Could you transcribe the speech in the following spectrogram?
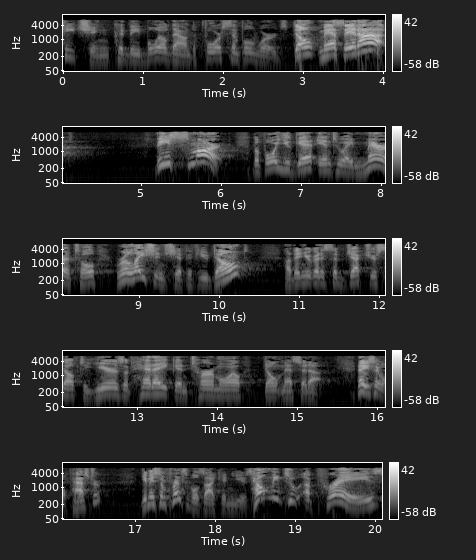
teaching could be boiled down to four simple words. Don't mess it up! Be smart before you get into a marital relationship. If you don't, uh, then you're going to subject yourself to years of headache and turmoil. Don't mess it up. Now you say, well, Pastor, give me some principles I can use. Help me to appraise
